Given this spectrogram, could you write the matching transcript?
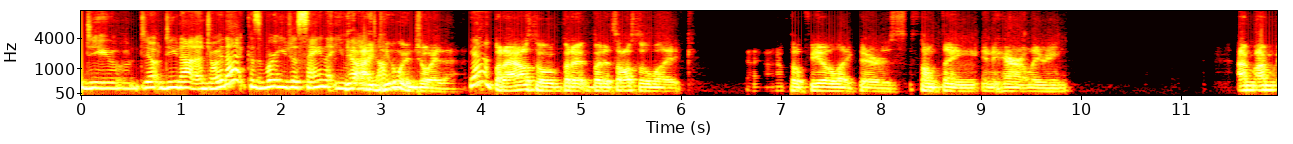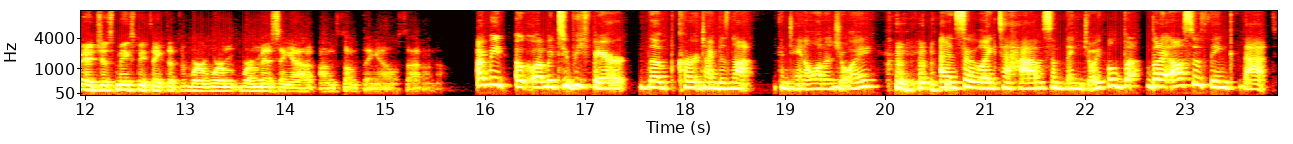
Do you do, do you not enjoy that? Because weren't you just saying that you? Yeah, I do enjoy that. Yeah. But I also, but it, but it's also like, I also feel like there's something inherently. I'm, I'm. It just makes me think that we're we're we're missing out on something else. I don't know. I mean, oh, oh I mean to be fair, the current time does not contain a lot of joy, and so like to have something joyful. But but I also think that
